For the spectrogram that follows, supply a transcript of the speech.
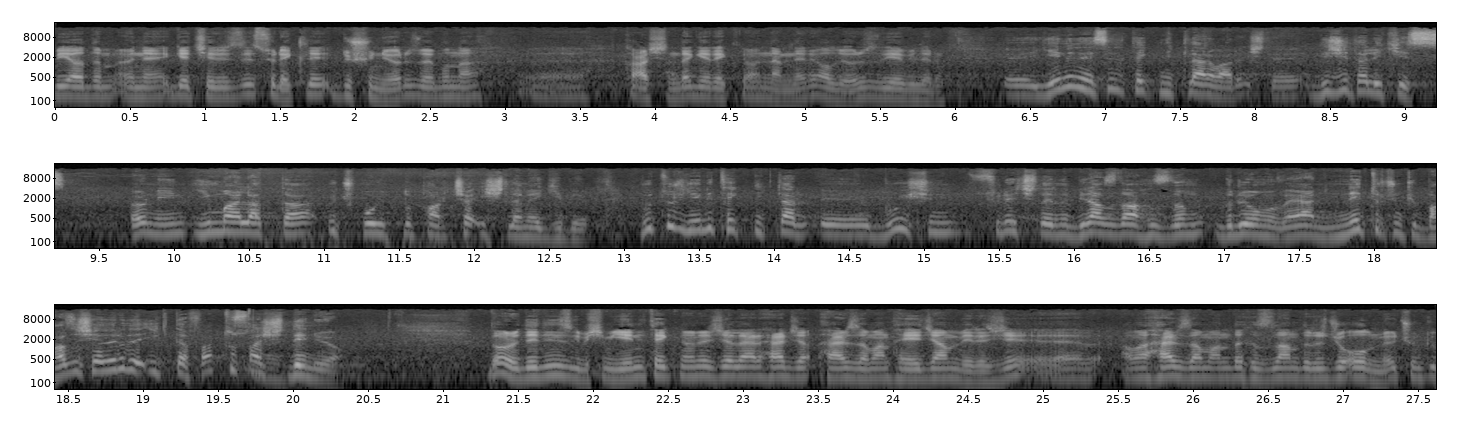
bir adım öne geçerizi sürekli düşünüyoruz ve buna e, karşında gerekli önlemleri alıyoruz diyebilirim. E, yeni nesil teknikler var. İşte dijital ikiz. Örneğin imalatta 3 boyutlu parça işleme gibi. Bu tür yeni teknikler e, bu işin süreçlerini biraz daha hızlandırıyor mu veya ne tür çünkü bazı şeyleri de ilk defa TUSAŞ deniyor. Doğru dediğiniz gibi şimdi yeni teknolojiler her her zaman heyecan verici e, ama her zaman da hızlandırıcı olmuyor. Çünkü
